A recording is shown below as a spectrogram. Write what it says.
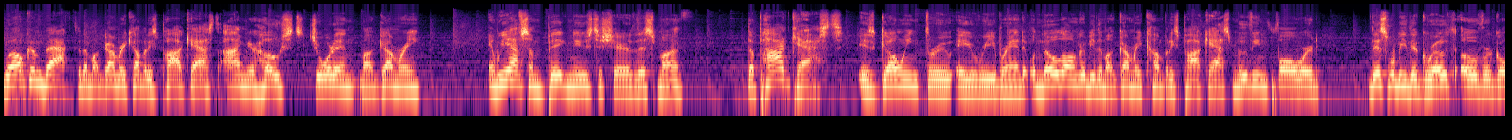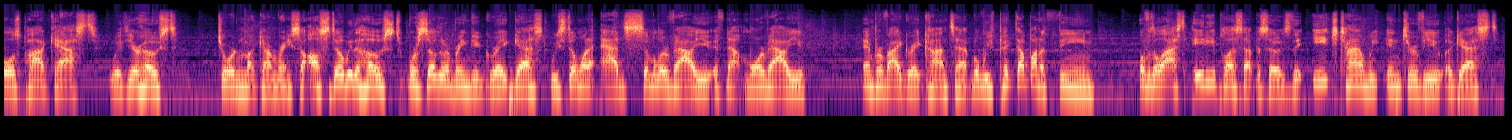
Welcome back to the Montgomery Companies podcast. I'm your host, Jordan Montgomery, and we have some big news to share this month. The podcast is going through a rebrand. It will no longer be the Montgomery Companies podcast. Moving forward, this will be the Growth Over Goals podcast with your host, Jordan Montgomery. So I'll still be the host. We're still going to bring you great guests. We still want to add similar value, if not more value, and provide great content. But we've picked up on a theme over the last 80 plus episodes that each time we interview a guest,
